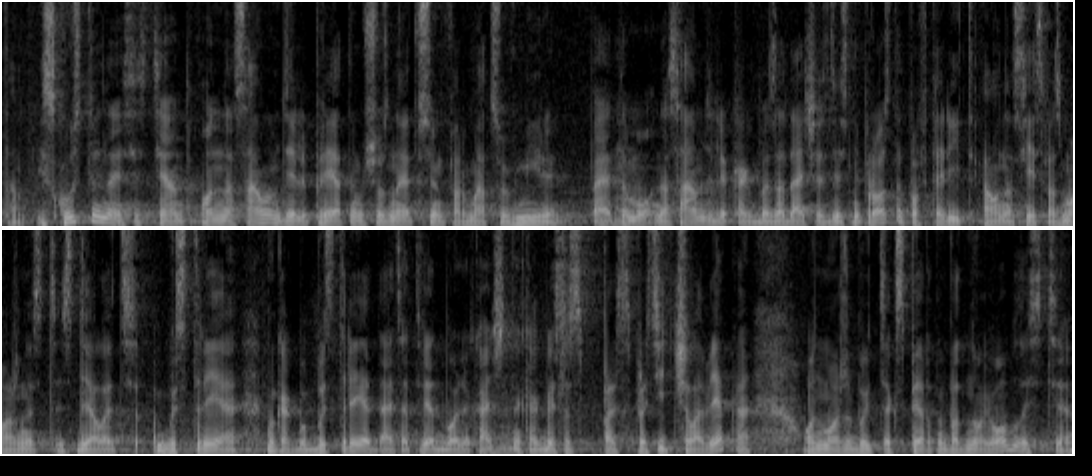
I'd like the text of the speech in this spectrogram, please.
там, искусственный ассистент, он на самом деле при этом еще знает всю информацию в мире. Поэтому mm-hmm. на самом деле как бы задача здесь не просто повторить, а у нас есть возможность сделать быстрее, ну как бы быстрее дать ответ более качественный. Mm-hmm. Как бы если спросить человека, он может быть экспертом в одной области,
